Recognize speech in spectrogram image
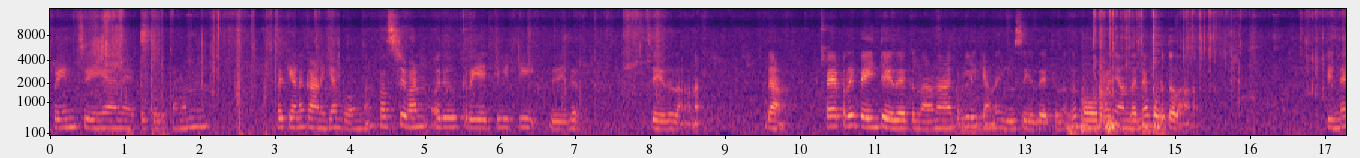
ഫ്രെയിം ചെയ്യാനായിട്ട് കൊടുക്കണം. ഇതൊക്കെയാണ് കാണിക്കാൻ പോകുന്നത്. ഫസ്റ്റ് വൺ ഒരു ക്രിയേറ്റിവിറ്റി ഇതിൽ ചെയ്തതാണ്. ഇതാണ്. പേപ്പറിൽ പെയിന്റ് ചെയ്തേക്കുന്നതാണ്. ആക്രലിക്കാണ് യൂസ് ചെയ്തേക്കുന്നത്. ബോർഡർ ഞാൻ തന്നെ കൊടുത്തതാണ്. പിന്നെ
